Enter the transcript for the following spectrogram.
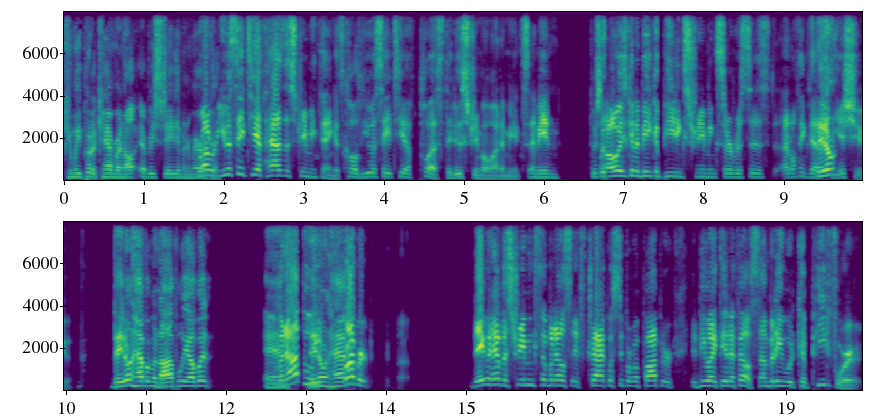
can we put a camera in all, every stadium in America? Robert, USATF has a streaming thing. It's called USATF Plus. They do stream a lot of meets. I mean, there's but, always going to be competing streaming services. I don't think that's don't, the issue. They don't have a monopoly of it. And monopoly. They don't have Robert. They would have a streaming someone else. If track was super popular, it'd be like the NFL. Somebody would compete for it.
